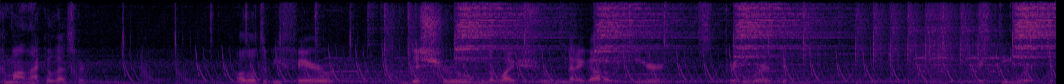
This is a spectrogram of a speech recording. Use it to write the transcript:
Come on, like a lesser. Although to be fair, the shroom, the life shroom that I got over here, pretty worth it. Pretty worth it.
